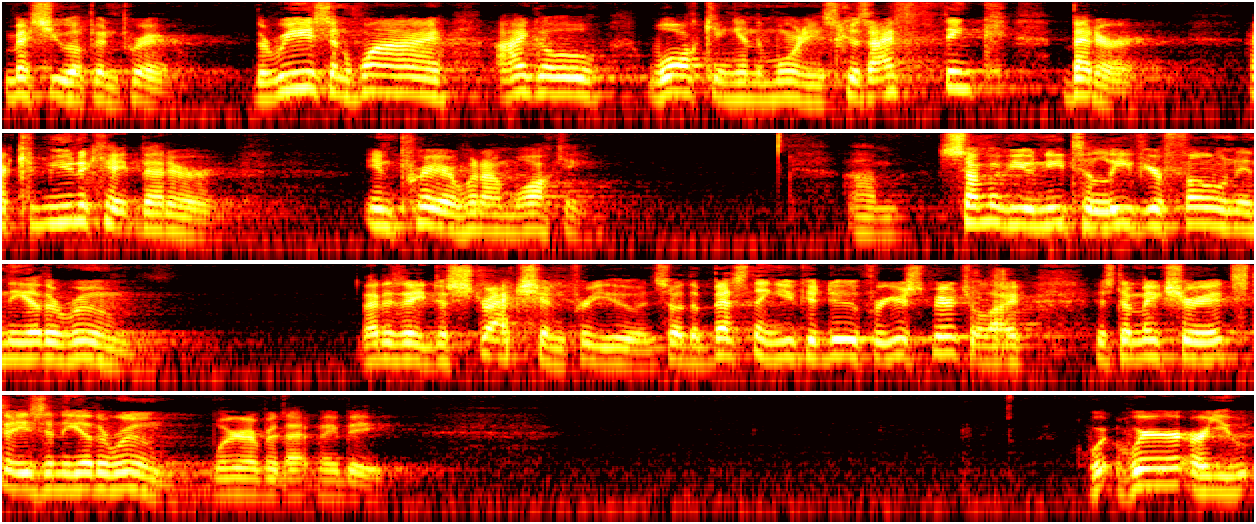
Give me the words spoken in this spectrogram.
mess you up in prayer? The reason why I go walking in the morning is because I think better. I communicate better in prayer when I'm walking. Um, some of you need to leave your phone in the other room. That is a distraction for you. And so, the best thing you could do for your spiritual life is to make sure it stays in the other room, wherever that may be. Where, are you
